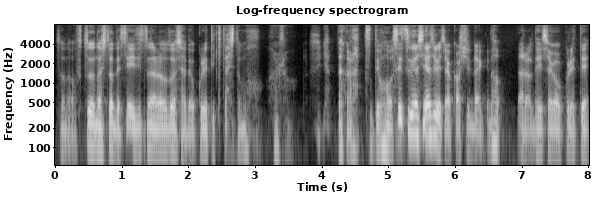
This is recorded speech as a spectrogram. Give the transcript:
その、普通の人で誠実な労働者で遅れてきた人も、あの、いや、だからって言っても説明をし始めちゃうかもしれないけど、あの、電車が遅れて、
